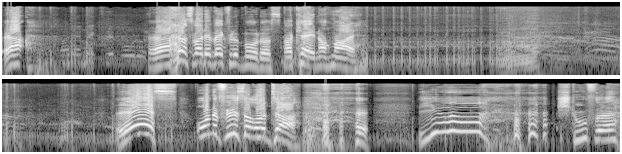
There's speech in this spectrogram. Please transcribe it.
Ja. Ja, das war der Backflip-Modus. Okay, nochmal. Yes! Ohne Füße runter. Stufe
